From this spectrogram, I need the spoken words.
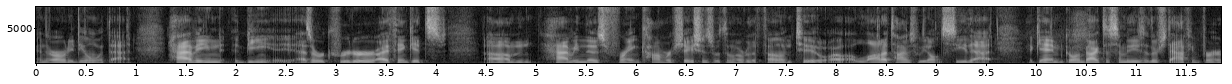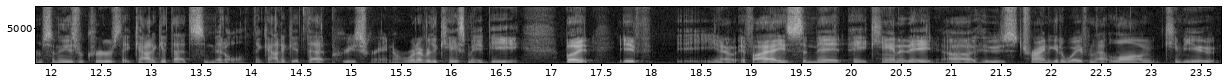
and they're already dealing with that. Having being as a recruiter, I think it's um, having those frank conversations with them over the phone too. A, a, lot of times we don't see that. Again, going back to some of these other staffing firms, some of these recruiters, they got to get that submittal, they got to get that pre-screen or whatever the case may be. But if you know, if I submit a candidate uh, who's trying to get away from that long commute,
